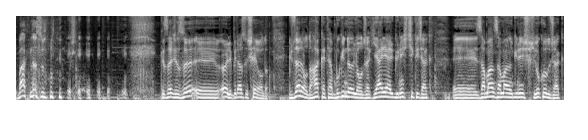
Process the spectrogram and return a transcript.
Bak nasıl oluyor. Kısacası e, öyle biraz şey oldu. Güzel oldu hakikaten bugün de öyle olacak. Yer yer güneş çıkacak. E, zaman zaman güneş yok olacak.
